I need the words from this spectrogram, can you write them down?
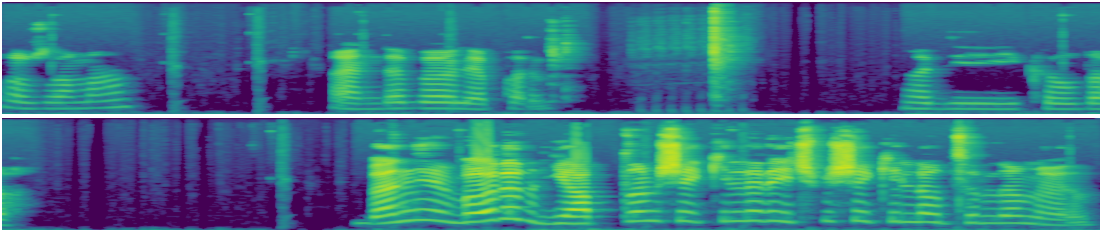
O zaman ben de böyle yaparım. Hadi yıkıldı. Ben bu arada yaptığım şekilleri hiçbir şekilde hatırlamıyorum.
